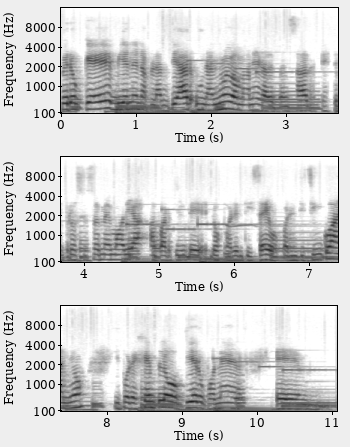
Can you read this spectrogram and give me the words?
pero que vienen a plantear una nueva manera de pensar este proceso de memoria a partir de los 46 o 45 años. Y por ejemplo, quiero poner em,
